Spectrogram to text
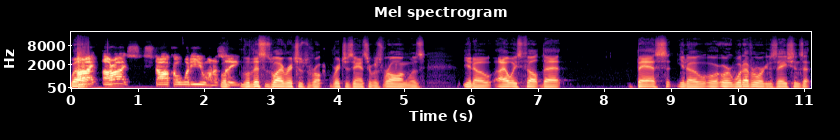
Well, all right. All right. Stockel, what do you want to well, see? well, this is why Rich's Rich's answer was wrong. Was you know I always felt that Bass, you know, or, or whatever organizations at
